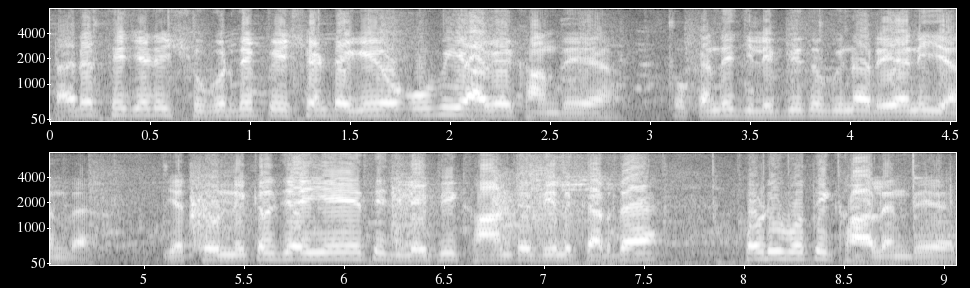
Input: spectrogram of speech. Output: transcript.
ਸਾਰੇ, ਇੱਥੇ ਜਿਹੜੇ ਸ਼ੂਗਰ ਦੇ ਪੇਸ਼ੈਂਟ ਹੈਗੇ, ਉਹ ਵੀ ਆ ਕੇ ਖਾਂਦੇ ਆ। ਉਹ ਕਹਿੰਦੇ ਜਲੇਬੀ ਤੋਂ ਬਿਨਾ ਰਿਹਾ ਨਹੀਂ ਜਾਂਦਾ। ਜਿੱਥੋਂ ਨਿਕਲ ਜਾਈਏ ਤੇ ਜਲੇਬੀ ਖਾਣ ਤੇ ਦਿਲ ਕਰਦਾ ਹੈ ਥੋੜੀ ਬਹੁਤੀ ਖਾ ਲੈਂਦੇ ਆ।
